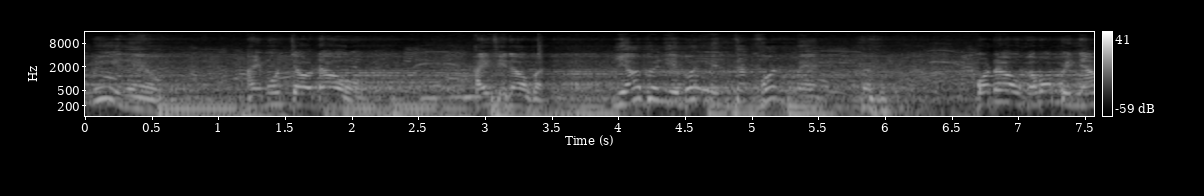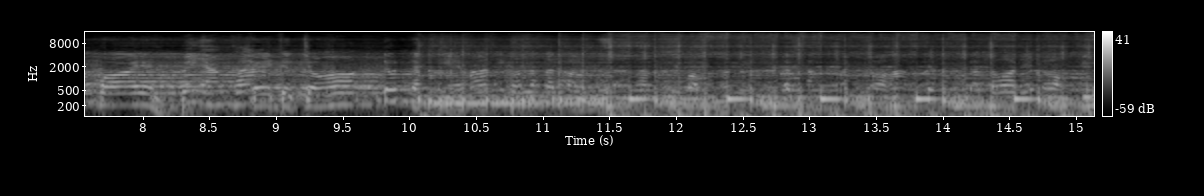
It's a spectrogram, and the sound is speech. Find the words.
ดาติบ่มีแล้วให้หมุนเจ้าเดาให้ที่เดากันเดี๋ยวเป็นอีกบ่เห็นจักคนแม่บ่เดาก็บ่เป็นหยังบอยเป็นหยังครับเคยตึกจอดุดกันแก่มาที่คนละกระทำสังความกระสังมันก็ห่างจังกระตอนนี้ดอกปี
